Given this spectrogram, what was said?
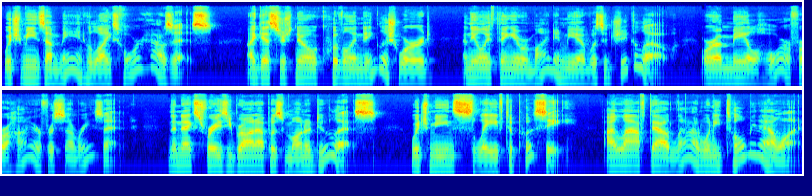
which means a man who likes whorehouses. I guess there's no equivalent English word, and the only thing it reminded me of was a gigolo, or a male whore for hire for some reason. The next phrase he brought up was monodoulos, which means slave to pussy. I laughed out loud when he told me that one.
